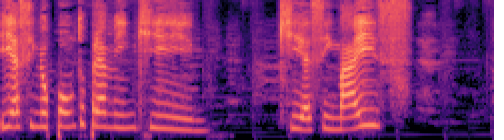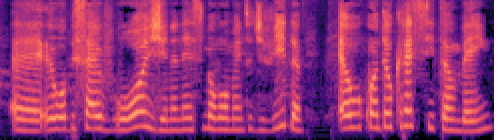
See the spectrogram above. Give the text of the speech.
E assim, o ponto para mim que, que assim, mais é, eu observo hoje, né, nesse meu momento de vida, é o quanto eu cresci também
